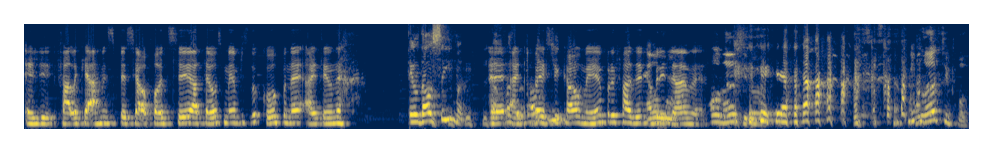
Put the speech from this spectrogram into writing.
ele fala que a arma especial pode ser até os membros do corpo, né? Aí tem o. Tem o Dalsim, mano. É, aí dá pra esticar o membro e fazer ele É o- brilhar, velho. O Luffy, pô. o Luffy, pô.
